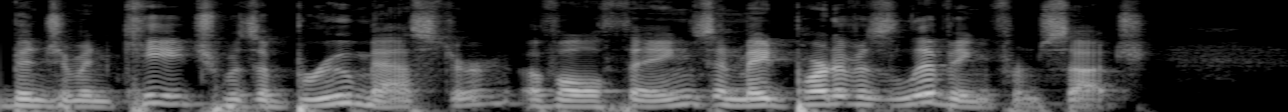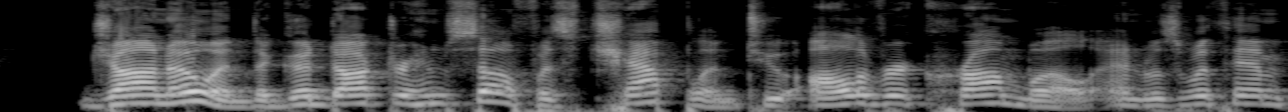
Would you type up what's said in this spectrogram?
Benjamin Keach was a brewmaster, of all things, and made part of his living from such. John Owen, the good doctor himself, was chaplain to Oliver Cromwell and was with him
